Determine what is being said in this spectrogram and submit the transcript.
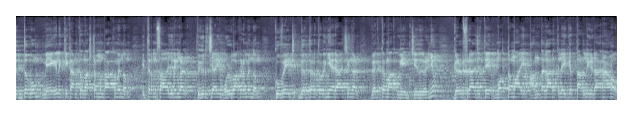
യുദ്ധവും മേഖലയ്ക്ക് കനത്ത നഷ്ടമുണ്ടാക്കുമെന്നും ഇത്തരം സാഹചര്യങ്ങൾ തീർച്ചയായും ഒഴിവാക്കണമെന്നും കുവൈറ്റ് ഖത്തർ തുടങ്ങിയ രാജ്യങ്ങൾ വ്യക്തമാക്കുകയും ചെയ്തു കഴിഞ്ഞു. ഗൾഫ് രാജ്യത്തെ മൊത്തമായി അന്ധകാരത്തിലേക്ക് തള്ളിയിടാനാണോ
